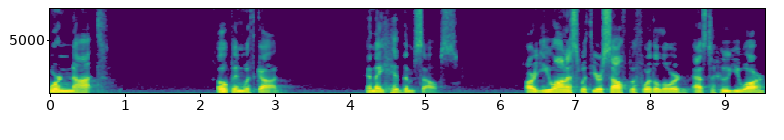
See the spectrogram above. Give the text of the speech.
were not open with God and they hid themselves are you honest with yourself before the Lord as to who you are?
